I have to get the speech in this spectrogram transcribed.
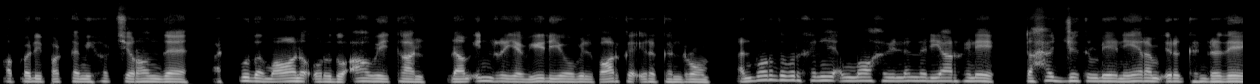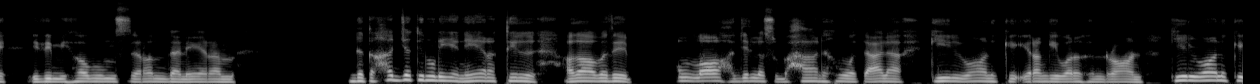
அப்படிப்பட்ட மிகச் சிறந்த அற்புதமான ஒரு தான் நாம் இன்றைய வீடியோவில் பார்க்க இருக்கின்றோம். அன்பார்ந்தவர்களே அல்லாஹுவின் நல்லடியார்களே தஹஜத்துடைய நேரம் இருக்கின்றது. இது மிகவும் சிறந்த நேரம். இந்த தஹஜத்தினுடைய நேரத்தில் அதாவது அல்லாஹ் ஜில்ல சுபஹானஹு கீழ்வானுக்கு இறங்கி வருகின்றான். கீழ்வானுக்கு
